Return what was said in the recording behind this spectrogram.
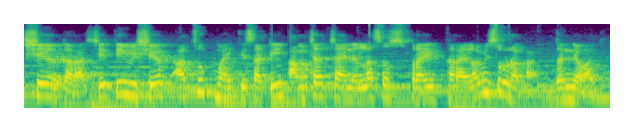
शेअर करा. शेतीविषयक अचूक माहितीसाठी आमच्या चॅनलला सबस्क्राईब करायला विसरू नका. धन्यवाद.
